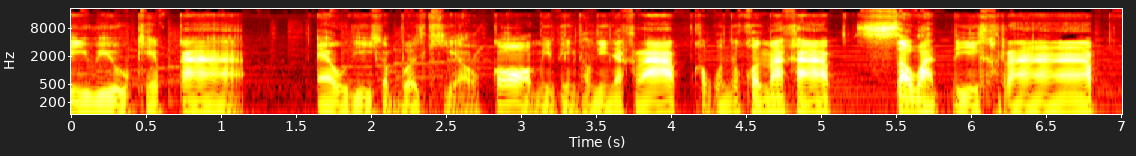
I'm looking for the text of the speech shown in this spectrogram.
รีวิวเคปก้า LD กับเบิร์ดเขียวก็มีเพียงเท่านี้นะครับ ขอบคุณทุกคนมากครับ สวัสดีครับ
